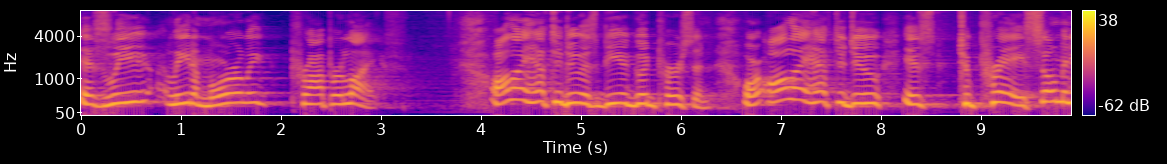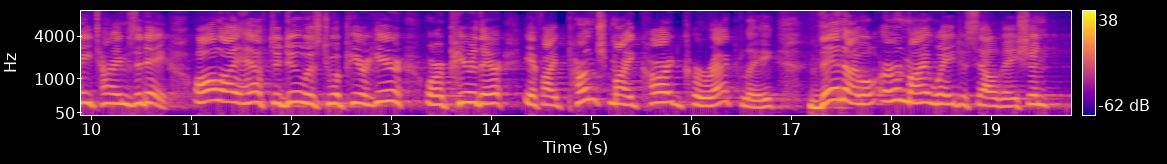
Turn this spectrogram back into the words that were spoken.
is lead, lead a morally proper life. All I have to do is be a good person, or all I have to do is to pray so many times a day. All I have to do is to appear here or appear there. If I punch my card correctly, then I will earn my way to salvation,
